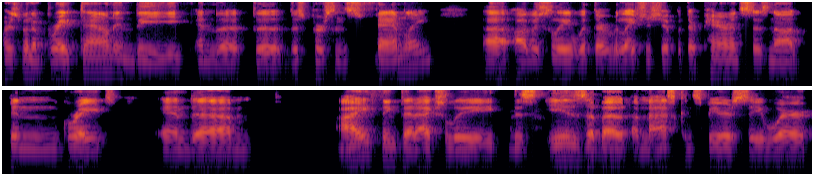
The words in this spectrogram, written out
there's been a breakdown in the in the the this person's family. Uh, obviously, with their relationship with their parents has not been great, and um, I think that actually this is about a mass conspiracy where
